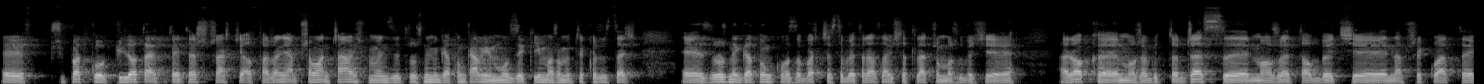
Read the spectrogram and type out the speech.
e, w przypadku pilota tutaj też w trakcie odtwarzania przełączamy się pomiędzy różnymi gatunkami muzyki. Możemy tutaj korzystać z różnych gatunków. Zobaczcie sobie teraz na wyświetlaczu, może być rock, e, może być to jazz, e, może to być e, na przykład e,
